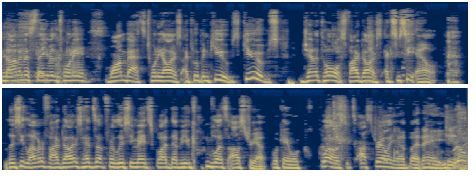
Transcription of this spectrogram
Anonymous, thank you for the 20. Wombats, $20. I poop in cubes. Cubes. Jenna Tolles, $5. XUCL. Lucy Lover, $5. Heads up for Lucy Made Squad W. God bless Austria. Okay, well, close. It's Australia, but hey. Cheers, Real.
